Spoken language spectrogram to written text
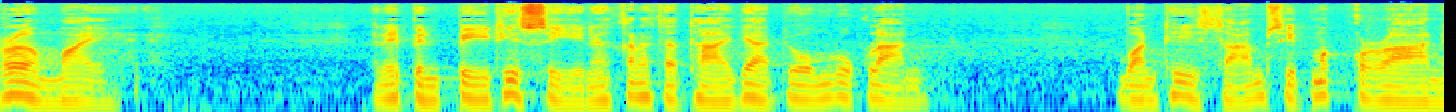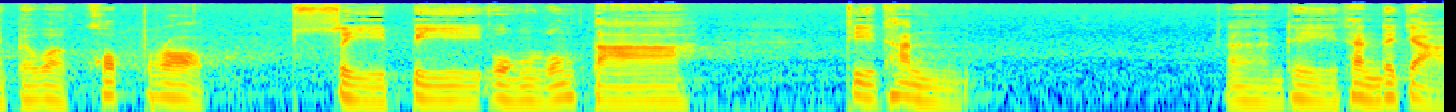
เริ่มใหม่ อันนี้เป็นปีที่สี่นะคณะทาญาติโยมลูกหลาน วันที่สามสิบมกราเนี่ยแปลว่าครบรอบสี่ปีองค์หลวงตาที่ท่านที่ท่านได้จาก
